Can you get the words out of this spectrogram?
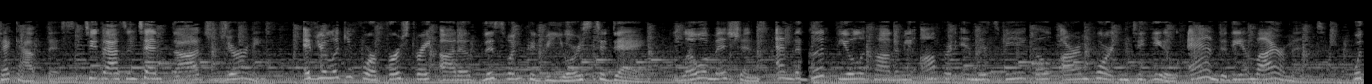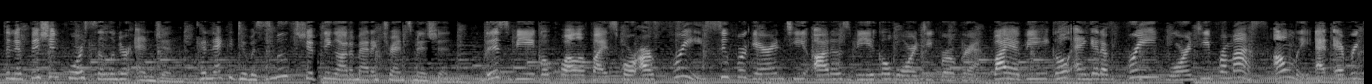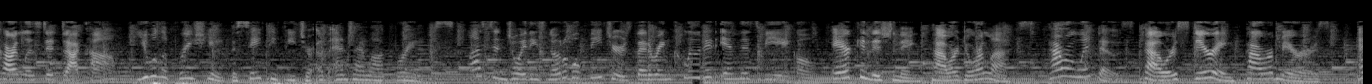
Check out this 2010 Dodge Journey. If you're looking for a first-rate auto, this one could be yours today. Low emissions and the good fuel economy offered in this vehicle are important to you and the environment. With an efficient four-cylinder engine connected to a smooth shifting automatic transmission, this vehicle qualifies for our free Super Guarantee Autos Vehicle Warranty Program. Buy a vehicle and get a free warranty from us only at everycarlisted.com. You will appreciate the safety feature of anti-lock brakes. Plus, enjoy these notable features that are included in this vehicle. Air conditioning, power door locks, power windows, power steering, power mirrors,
